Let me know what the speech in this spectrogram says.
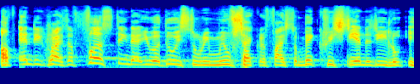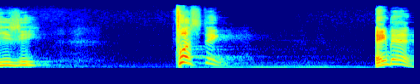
of Antichrist. The first thing that you will do is to remove sacrifice, to make Christianity look easy. First thing. Amen.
